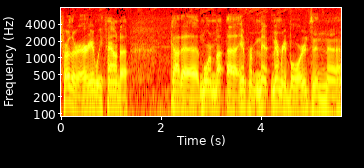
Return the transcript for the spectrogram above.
further area. We found a got a more uh, memory boards and uh,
